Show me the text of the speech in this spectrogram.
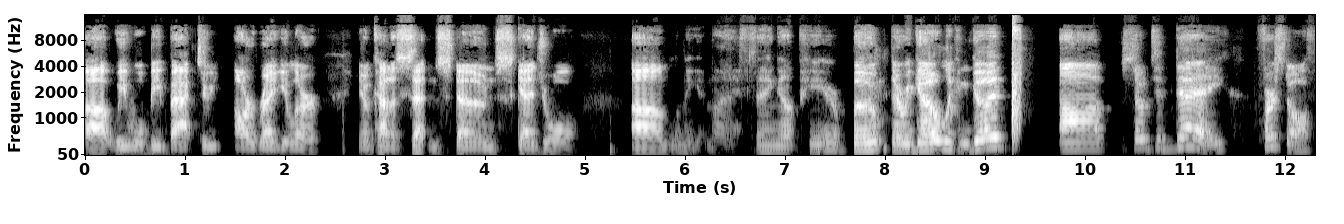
uh, we will be back to our regular, you know, kind of set in stone schedule. Um, let me get my thing up here. Boom. There we go. Looking good. Uh, so today, first off,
